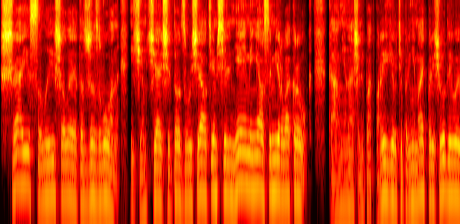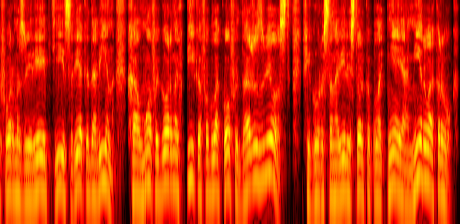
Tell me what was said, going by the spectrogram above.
Шай слышала этот же звон, и чем чаще тот звучал, тем сильнее менялся мир вокруг. Камни начали подпрыгивать и принимать причудливые формы зверей, птиц, рек и долин, холмов и горных пиков, облаков и даже звезд. Фигуры становились только плотнее, а мир вокруг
